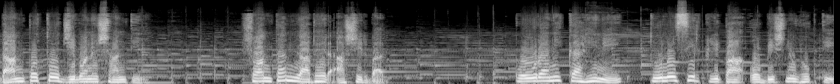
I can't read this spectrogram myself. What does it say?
দাম্পত্য জীবনে শান্তি। সন্তান লাভের আশীর্বাদ। পৌরাণিক কাহিনী তুলসীর কৃপা ও বিষ্ণুভক্তি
